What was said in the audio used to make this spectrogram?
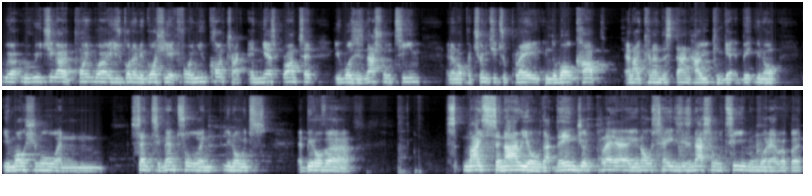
we're reaching at a point where he's going to negotiate for a new contract. And yes granted it was his national team and an opportunity to play in the world cup. And I can understand how you can get a bit, you know, emotional and sentimental, and you know, it's a bit of a nice scenario that the injured player, you know, saves his national team and whatever. But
